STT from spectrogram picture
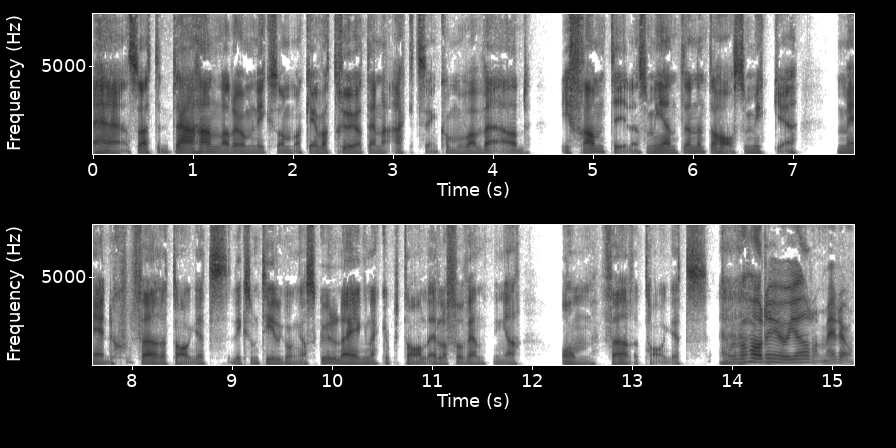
Eh, så att där handlar det om, liksom, okej, okay, vad tror jag att denna aktien kommer vara värd i framtiden som egentligen inte har så mycket med företagets liksom, tillgångar, skulder, egna kapital eller förväntningar om företagets. Eh, vad har det att göra med då?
